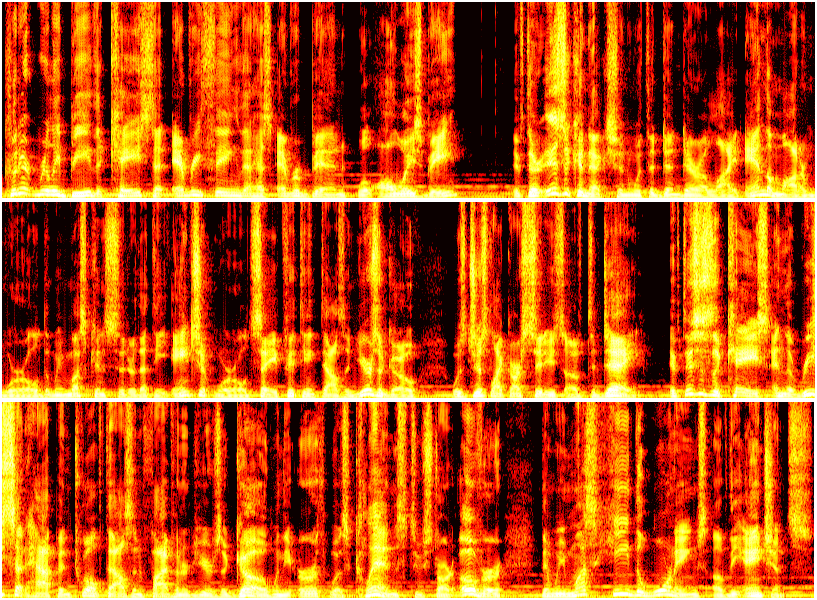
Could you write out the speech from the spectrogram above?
Could it really be the case that everything that has ever been will always be? If there is a connection with the Dendera light and the modern world, then we must consider that the ancient world, say 15,000 years ago, was just like our cities of today. If this is the case and the reset happened 12,500 years ago when the earth was cleansed to start over, then we must heed the warnings of the ancients.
